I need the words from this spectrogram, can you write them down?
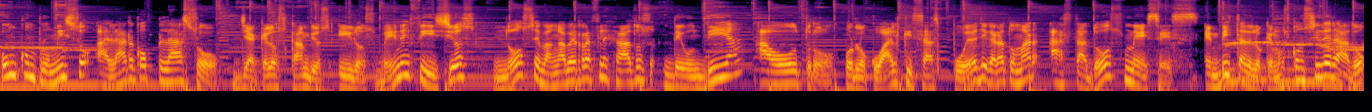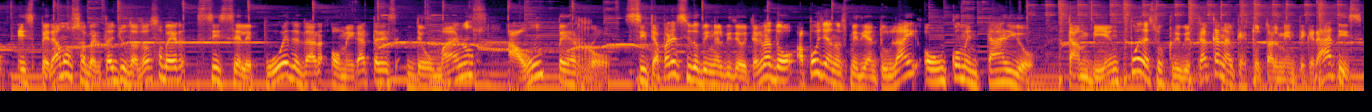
un compromiso a largo plazo, ya que los cambios y los beneficios no se van a ver reflejados de un día a otro, por lo cual quizás pueda llegar a tomar hasta dos meses. En vista de lo que hemos considerado, esperamos haberte ayudado a saber si se le puede dar omega 3 de humanos a un perro. Si te ha parecido bien el video y te agradó, apóyanos mediante un like o un comentario. También puedes suscribirte al canal que es totalmente gratis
